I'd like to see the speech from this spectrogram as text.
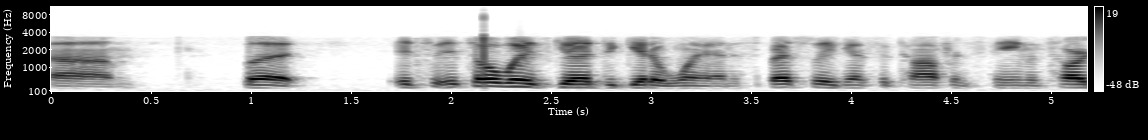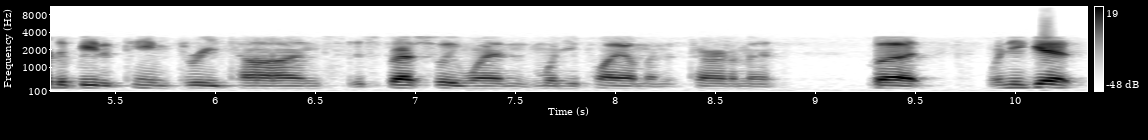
um, but it's it's always good to get a win, especially against a conference team. It's hard to beat a team three times, especially when when you play them in a tournament. But when you get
